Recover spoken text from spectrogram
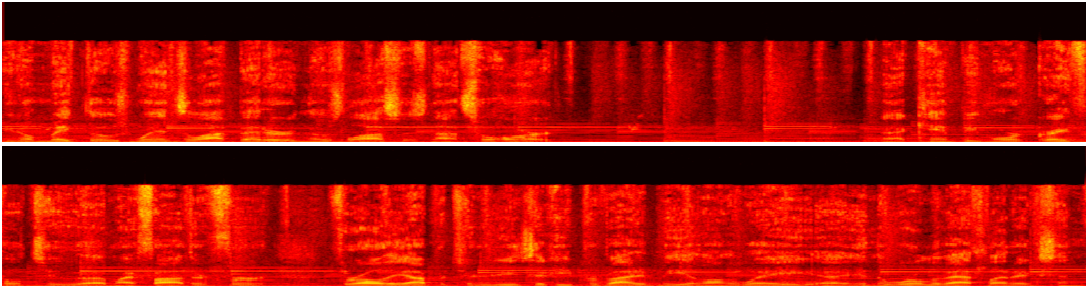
you know, make those wins a lot better and those losses not so hard. I can't be more grateful to uh, my father for, for all the opportunities that he provided me along the way uh, in the world of athletics. And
